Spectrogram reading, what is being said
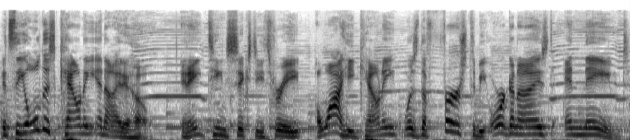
It's the oldest county in Idaho. In 1863, Owyhee County was the first to be organized and named.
